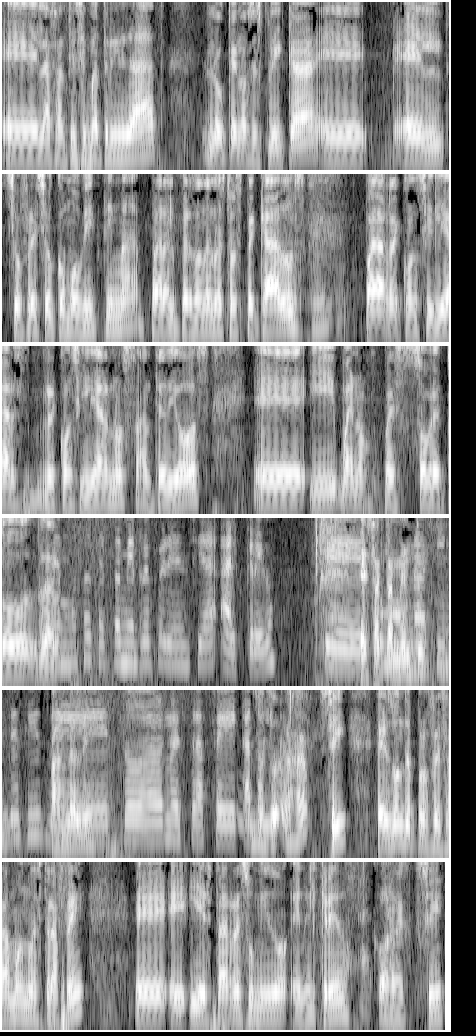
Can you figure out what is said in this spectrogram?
eh, la Santísima Trinidad, lo que nos explica, eh, Él se ofreció como víctima para el perdón de nuestros pecados, para reconciliar, reconciliarnos ante Dios. eh, y bueno, pues sobre todo la, Podemos hacer también referencia al credo, que Exactamente. es como una síntesis de Ándale. toda nuestra fe católica. Ajá. Sí, es donde profesamos nuestra fe eh, y está resumido en el credo. Correcto. Sí,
